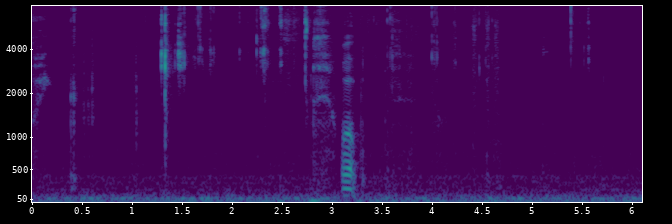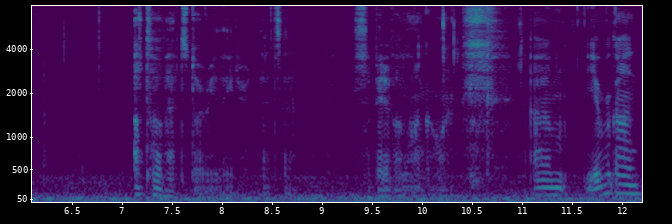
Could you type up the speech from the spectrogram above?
like, well, I'll tell that story later. That's a, it's a bit of a longer one. Um, you ever gone?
